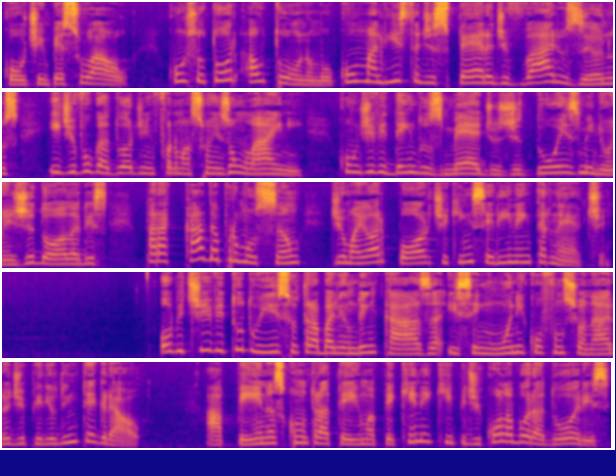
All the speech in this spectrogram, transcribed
coaching pessoal, consultor autônomo com uma lista de espera de vários anos e divulgador de informações online, com dividendos médios de 2 milhões de dólares para cada promoção de maior porte que inseri na internet. Obtive tudo isso trabalhando em casa e sem um único funcionário de período integral. Apenas contratei uma pequena equipe de colaboradores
